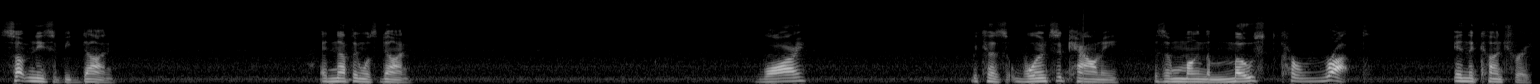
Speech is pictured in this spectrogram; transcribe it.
Something needs to be done." And nothing was done. Why? Because Williamson County is among the most corrupt in the country.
